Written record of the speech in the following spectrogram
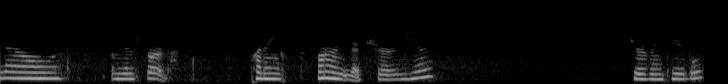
now I'm going to start putting furniture in here. Serving tables.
